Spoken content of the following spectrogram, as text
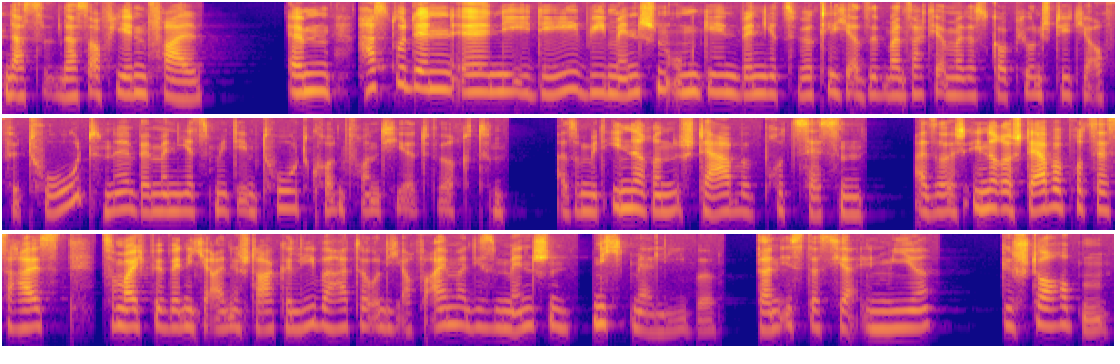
Das, das auf jeden Fall. Ähm, hast du denn äh, eine Idee, wie Menschen umgehen, wenn jetzt wirklich, also man sagt ja immer, der Skorpion steht ja auch für Tod, ne? wenn man jetzt mit dem Tod konfrontiert wird, also mit inneren Sterbeprozessen. Also innere Sterbeprozesse heißt zum Beispiel, wenn ich eine starke Liebe hatte und ich auf einmal diesen Menschen nicht mehr liebe dann ist das ja in mir gestorben.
